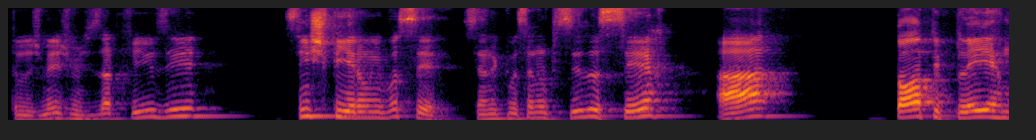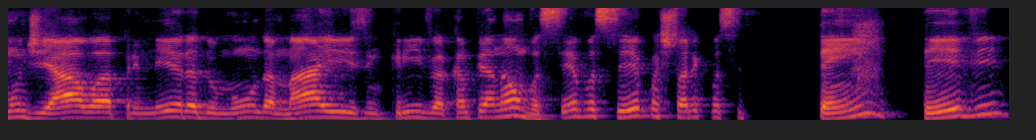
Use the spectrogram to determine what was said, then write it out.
pelos mesmos desafios e se inspiram em você, sendo que você não precisa ser a top player mundial, a primeira do mundo, a mais incrível, a campeã. Não, você é você com a história que você tem, teve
